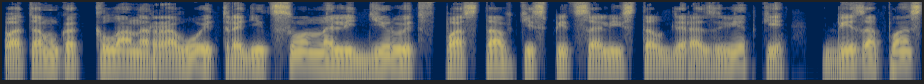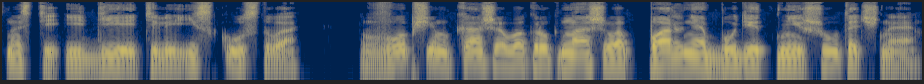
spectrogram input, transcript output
потому как клан Равой традиционно лидирует в поставке специалистов для разведки, безопасности и деятелей искусства. В общем, каша вокруг нашего парня будет нешуточная,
